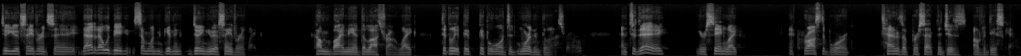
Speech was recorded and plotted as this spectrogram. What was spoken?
do you a favor and say that that would be someone giving doing you a favor, like come buy me at the last round. Like typically pe- people wanted more than the last round, and today you're seeing like across the board tens of percentages of a discount,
